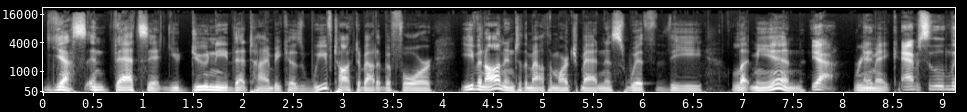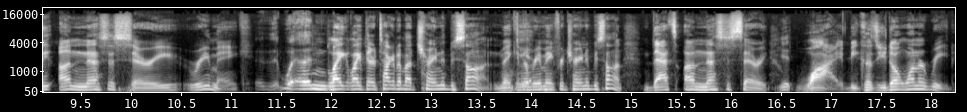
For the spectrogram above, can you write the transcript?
Yes, and that's it. You do need that time because we've talked about it before, even on Into the Mouth of March Madness with the Let Me In Yeah. remake. An absolutely unnecessary remake. Uh, well, and Like like they're talking about Train to Busan, making a remake for Train to Busan. That's unnecessary. Why? Because you don't want to read.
